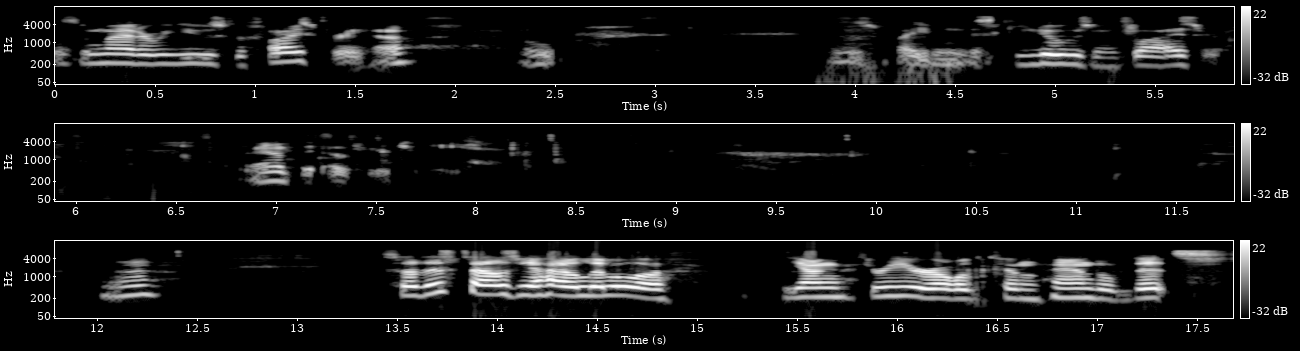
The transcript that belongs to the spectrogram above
Doesn't matter we use the fly spray, huh? Nope. Those biting mosquitoes and flies are rampant out here today. Hmm. So this tells you how little a young three-year-old can handle bits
